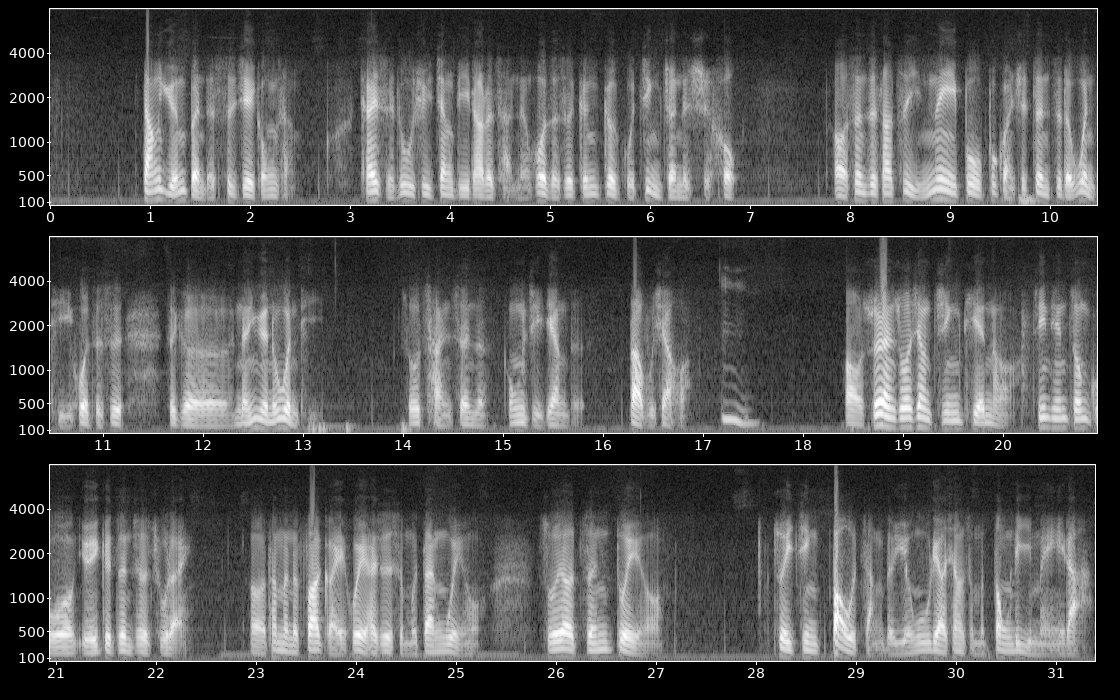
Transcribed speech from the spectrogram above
当原本的世界工厂开始陆续降低它的产能，或者是跟各国竞争的时候，哦，甚至它自己内部不管是政治的问题，或者是这个能源的问题，所产生的供给量的大幅下滑。嗯，哦，虽然说像今天哦，今天中国有一个政策出来，哦，他们的发改会还是什么单位哦，说要针对哦最近暴涨的原物料，像什么动力煤啦，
